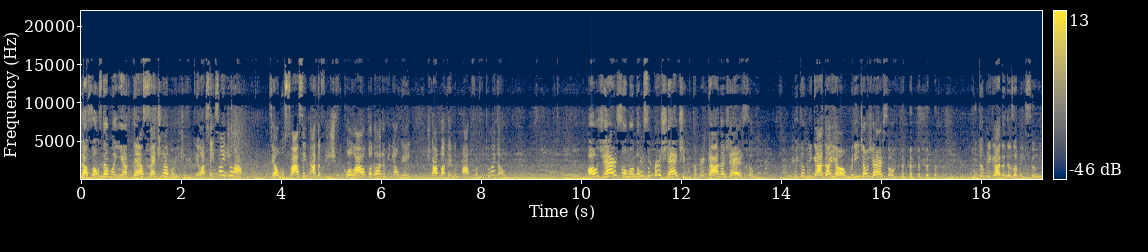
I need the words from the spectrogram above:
Das 11 da manhã até as 7 da noite, eu fiquei lá sem sair de lá. Sem almoçar, sem nada. A gente ficou lá, toda hora vinha alguém, ficava batendo papo, foi muito legal. Ó, o Gerson mandou um superchat. Muito obrigada, Gerson. Muito obrigada. Aí, ó, um brinde ao Gerson. Muito obrigada, Deus abençoe.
